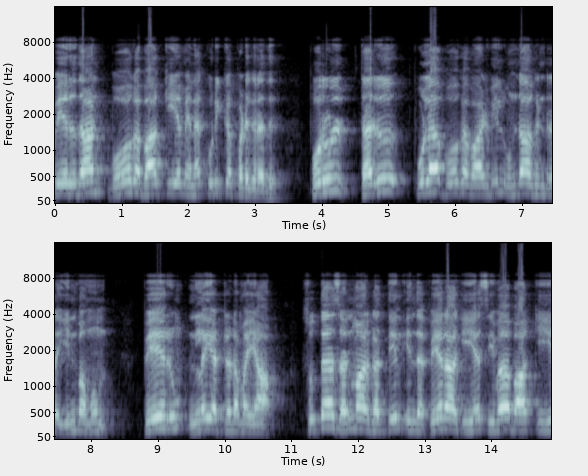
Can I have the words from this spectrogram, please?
பேருதான் போக பாக்கியம் என குறிக்கப்படுகிறது. பொருள் தரு புல போக வாழ்வில் உண்டாகின்ற இன்பமும் பேரும் நிலையற்றடமையாம் சுத்த சன்மார்க்கத்தில் இந்த பேராகிய சிவபாக்கிய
